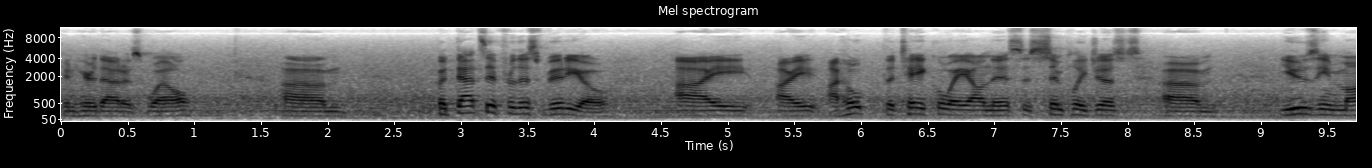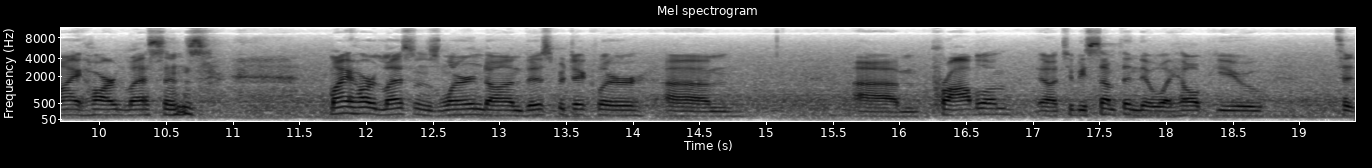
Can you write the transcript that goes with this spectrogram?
can hear that as well. Um, but that's it for this video. I, I, I hope the takeaway on this is simply just um, using my hard lessons, my hard lessons learned on this particular um, um, problem uh, to be something that will help you to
